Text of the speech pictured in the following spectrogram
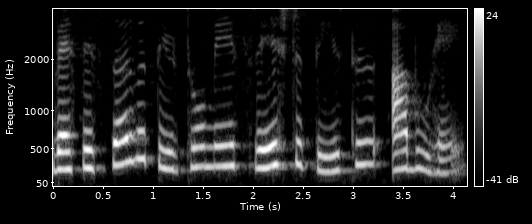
वैसे सर्व तीर्थों में श्रेष्ठ तीर्थ आबू है।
